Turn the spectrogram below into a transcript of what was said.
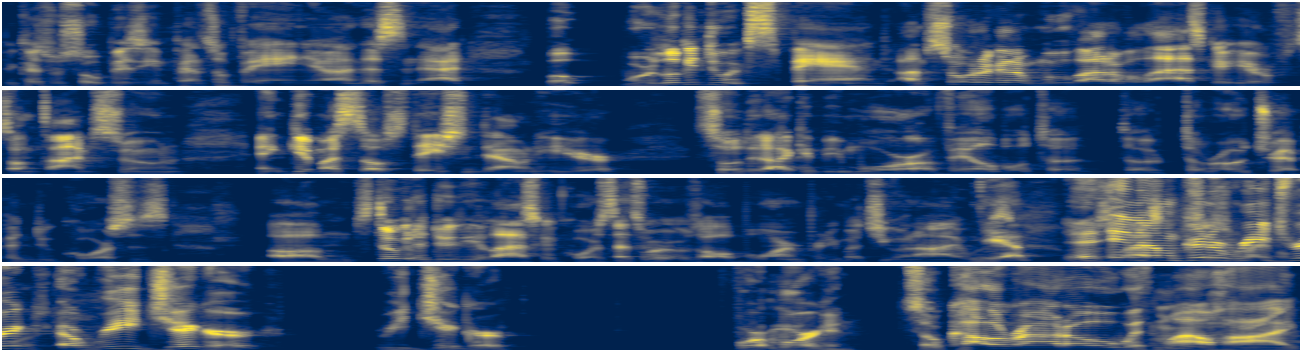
because we're so busy in Pennsylvania and this and that. But we're looking to expand. I'm sort of going to move out of Alaska here sometime soon and get myself stationed down here so that I can be more available to, to, to road trip and do courses. Um, still going to do the Alaska course. That's where it was all born, pretty much. You and I. Was, Yeah, and, was and I'm gonna Precision Rifle rejig, course. uh, rejigger, rejigger Fort Morgan. So Colorado with Mile High,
